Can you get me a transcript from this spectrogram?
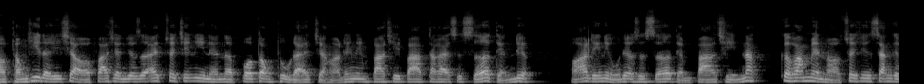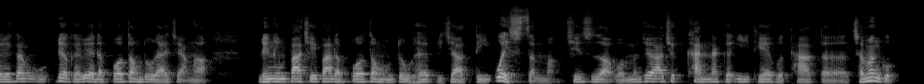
啊，统计了一下，我发现就是哎，最近一年的波动度来讲啊，零零八七八大概是十二点六，啊，零零五六是十二点八七，那各方面呢，最近三个月跟五六个月的波动度来讲啊。零零八七八的波动度会比较低，为什么？其实啊，我们就要去看那个 ETF 它的成分股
